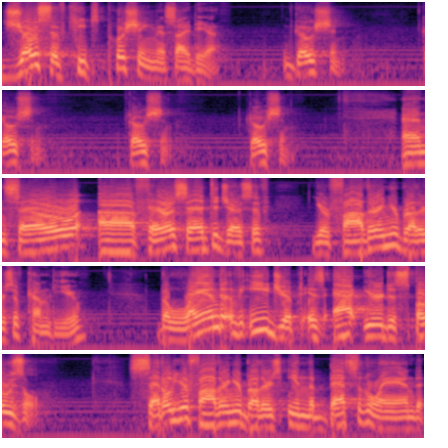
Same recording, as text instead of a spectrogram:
Joseph keeps pushing this idea Goshen, Goshen, Goshen, Goshen. And so uh, Pharaoh said to Joseph, Your father and your brothers have come to you. The land of Egypt is at your disposal. Settle your father and your brothers in the best of the land.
